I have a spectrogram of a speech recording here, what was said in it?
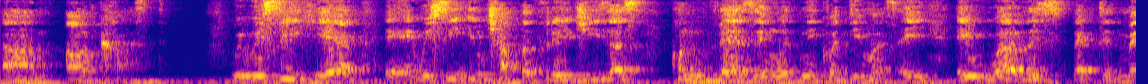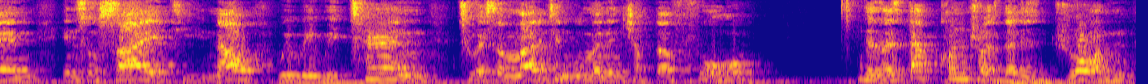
um, outcast. We, we see here, eh, eh, we see in chapter 3, Jesus conversing with Nicodemus, a, a well-respected man in society. Now we, we, we turn to a Samaritan woman in chapter 4. There's a stark contrast that is drawn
